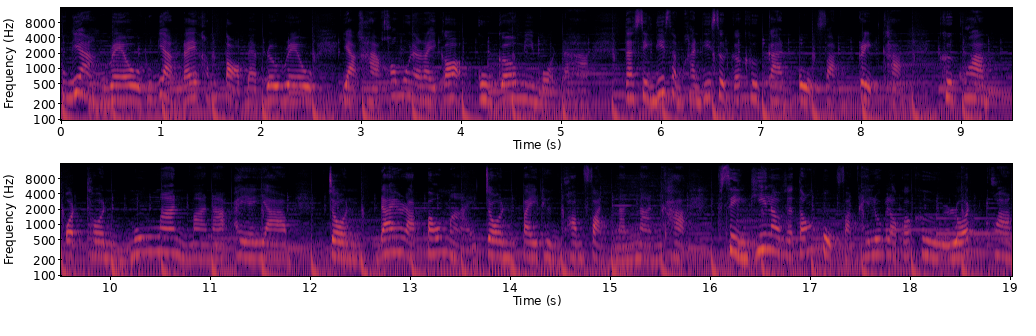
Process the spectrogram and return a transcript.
ทุกอย่างเร็ว ทุกอย่างได้คำตอบแบบเร็วๆ อยากหาข้อมูลอะไรก็ Google มีหมดนะคะ แต่สิ่งที่สำคัญที่สุดก็คือการปลูกฝังกริดค่ะ คือความอดทน มุ่งมั่น มานะพยายาม จนได้รับเป้าหมายจนไปถึงความฝันนั้นๆ ค่ะ สิ่งที่เราจะต้องปลูกฝังให้ลูกเราก็คือ ลดความ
